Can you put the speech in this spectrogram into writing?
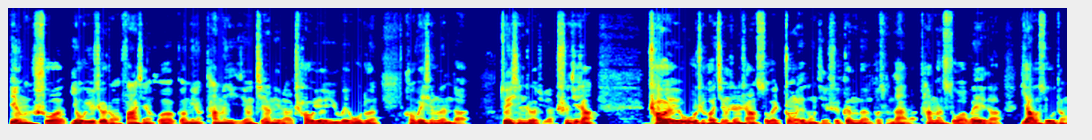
并说由于这种发现和革命，他们已经建立了超越于唯物论和唯心论的最新哲学。实际上，超越于物质和精神上所谓中立的东西是根本不存在的。他们所谓的要素等，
